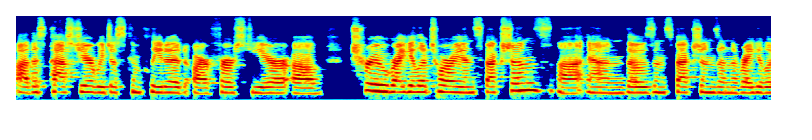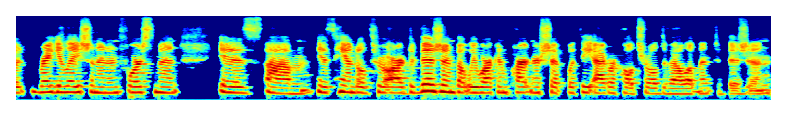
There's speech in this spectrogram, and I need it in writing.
uh, this past year, we just completed our first year of true regulatory inspections uh, and those inspections and the regular regulation and enforcement is um, is handled through our division, but we work in partnership with the Agricultural Development Division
